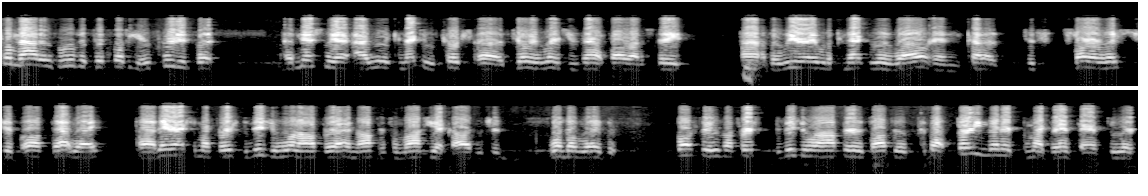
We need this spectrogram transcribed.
from that, it was a little bit difficult to get recruited, but initially I, I really connected with Coach uh, Joey Lynch, who's now at Colorado State. Uh, but we were able to connect really well and kind of just start our relationship off that way. Uh, they were actually my first Division One offer. I had an offer from Lafayette College, which is one double A, but Ball State was my first Division One offer. It's also about 30 minutes from my grandparents, who were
